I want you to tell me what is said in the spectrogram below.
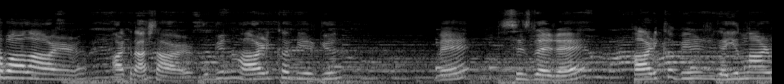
Merhabalar arkadaşlar. Bugün harika bir gün ve sizlere harika bir yayınlar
